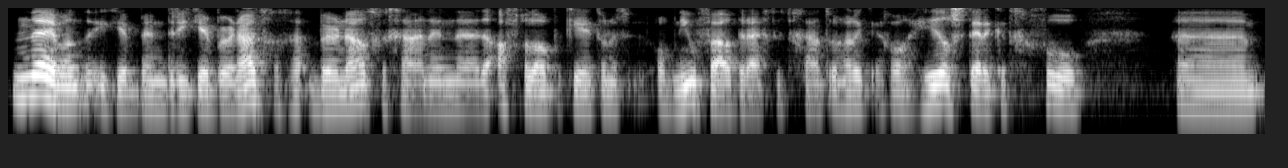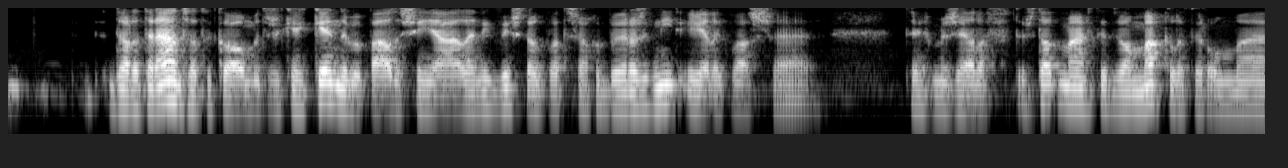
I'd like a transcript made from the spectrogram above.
Nee, want ik ben drie keer burn-out gega burn gegaan. En uh, de afgelopen keer toen het opnieuw fout dreigde te gaan, toen had ik echt wel heel sterk het gevoel uh, dat het eraan zat te komen. Dus ik herkende bepaalde signalen en ik wist ook wat er zou gebeuren als ik niet eerlijk was uh, tegen mezelf. Dus dat maakte het wel makkelijker om. Uh,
